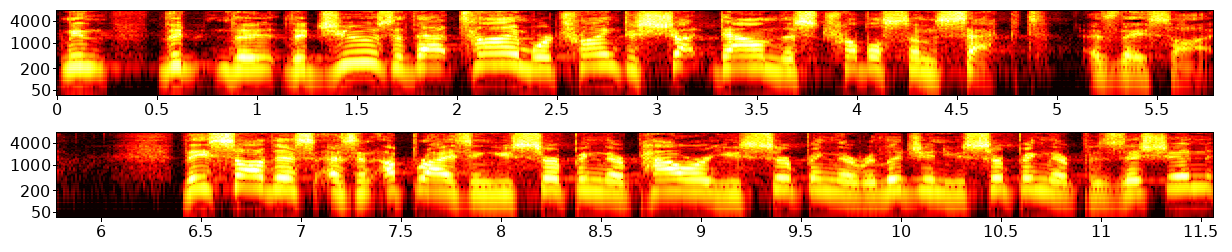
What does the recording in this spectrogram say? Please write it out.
I mean, the, the, the Jews at that time were trying to shut down this troublesome sect as they saw it. They saw this as an uprising, usurping their power, usurping their religion, usurping their position,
